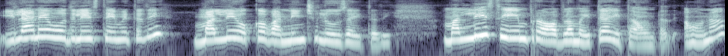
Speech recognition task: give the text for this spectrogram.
ఇలానే వదిలేస్తే ఏమవుతుంది? మళ్ళీ ఒక వన్ ఇంచ్ లూజ్ అవుతుంది. మళ్ళీ సేమ్ ప్రాబ్లం అయితే అవుతూ ఉంటుంది. అవునా?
